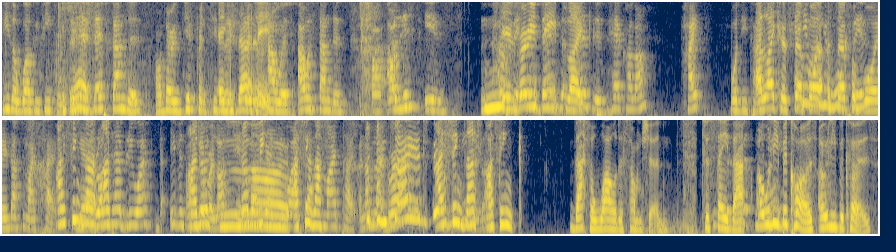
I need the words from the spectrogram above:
these are worldly people, so Yes. their, their standards are very different to the, Exactly. ours. Our standards, are, our list is It's very deep, like- theirs is hair color, height, body type. I like a surfer- Anyone who a walks surfer in, boy. That's my type. I think Yeah. that blonde I, hair, blue eyes. th- Even I last year, know. blonde hair, blue I eyes. think that's, that's- my type, and I'm like, I'm bruh, tired. I think that's? I think that's a wild assumption to say But- that but- only because only because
